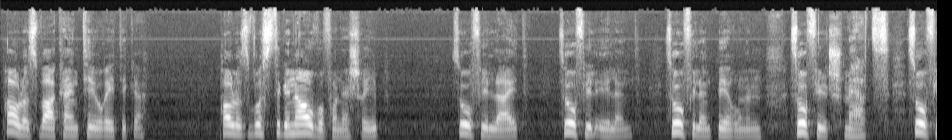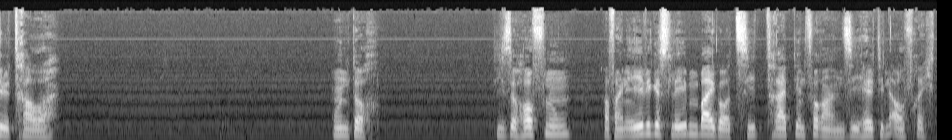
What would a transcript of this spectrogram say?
Paulus war kein Theoretiker. Paulus wusste genau, wovon er schrieb. So viel Leid, so viel Elend, so viel Entbehrungen, so viel Schmerz, so viel Trauer. Und doch, diese Hoffnung auf ein ewiges Leben bei Gott, sie treibt ihn voran, sie hält ihn aufrecht.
